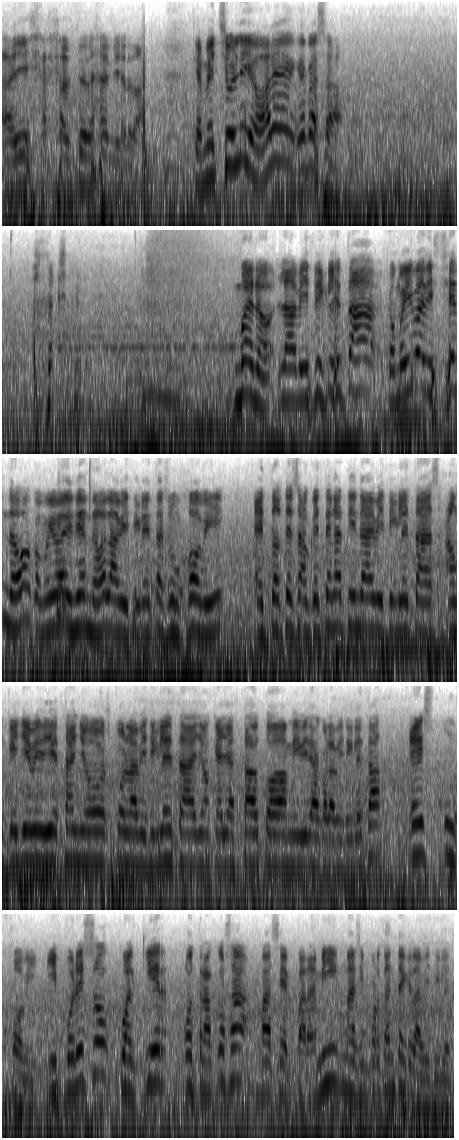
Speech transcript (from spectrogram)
Ahí, te da mierda. Que me he hecho un lío, ¿vale? ¿Qué pasa? Bueno, la bicicleta, como iba diciendo, como iba diciendo, la bicicleta es un hobby. Entonces, aunque tenga tienda de bicicletas, aunque lleve 10 años con la bicicleta y aunque haya estado toda mi vida con la bicicleta, es un hobby. Y por eso cualquier otra cosa va a ser para mí más importante que la bicicleta.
